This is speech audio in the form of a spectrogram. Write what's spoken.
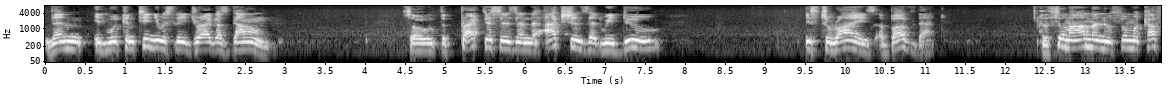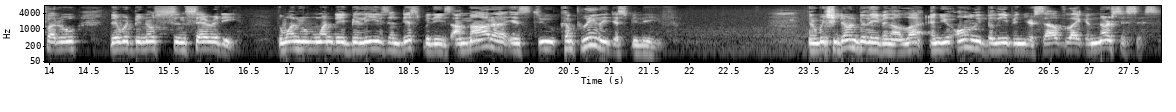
then it would continuously drag us down so the practices and the actions that we do is to rise above that. Thumma amanu thumma kafaru there would be no sincerity. The one whom one day believes and disbelieves, amara is to completely disbelieve in which you don't believe in Allah and you only believe in yourself like a narcissist.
